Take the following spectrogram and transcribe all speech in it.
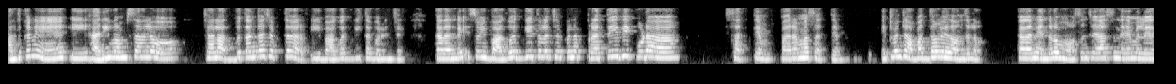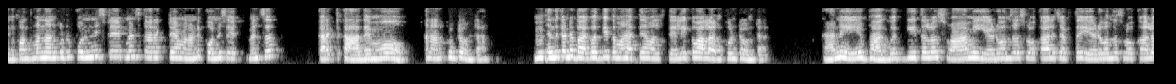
అందుకనే ఈ హరివంశాలో చాలా అద్భుతంగా చెప్తారు ఈ భగవద్గీత గురించి. కదండి? సో ఈ భగవద్గీతలో చెప్పిన ప్రతిదీ కూడా సత్యం పరమ సత్యం. ఎటువంటి అబద్ధం లేదు అందులో. కదండి? ఎందులో మోసం చేయాల్సింది ఏమీ లేదు. కొంతమంది అనుకుంటారు కొన్ని స్టేట్మెంట్స్ కరెక్ట్ ఏమోనండి కొన్ని స్టేట్మెంట్స్ కరెక్ట్ కాదేమో అని అనుకుంటూ ఉంటారు. ఎందుకంటే భగవద్గీత మహత్యం వాళ్ళకి తెలియక వాళ్ళు అనుకుంటూ ఉంటారు. కానీ భగవద్గీతలో స్వామి ఏడు వందల శ్లోకాలు చెప్తే ఏడు వందల శ్లోకాలు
